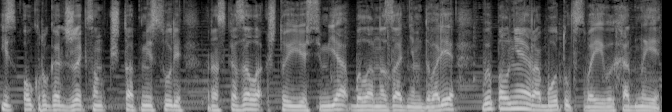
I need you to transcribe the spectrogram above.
из округа Джексон, штат Миссури, рассказала, что ее семья была на заднем дворе, выполняя работу в свои выходные,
